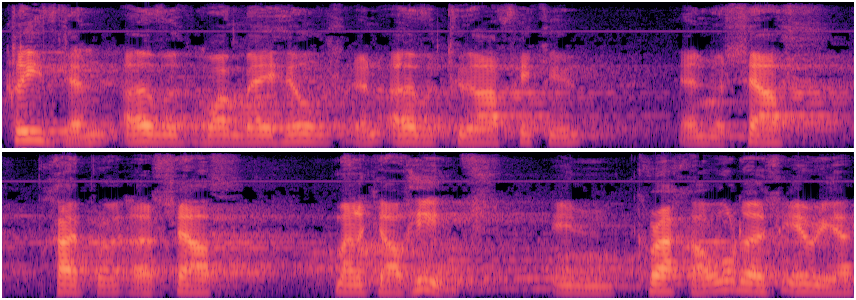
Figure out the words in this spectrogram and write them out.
Clevedon over the Bombay Hills and over to Awhitu in the south, uh, south Manukau Heads in Karaka, all those area,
